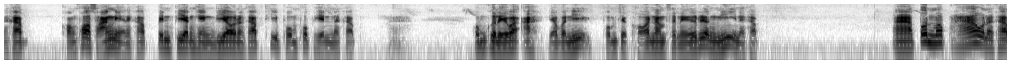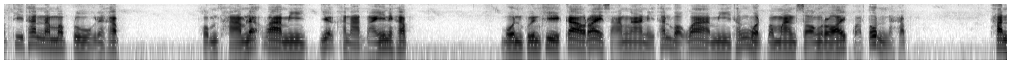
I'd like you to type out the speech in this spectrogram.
นะครับ ของพ่อสังเนี่ยนะครับเป็นเพียงแห่งเดียวนะครับ ที่ผมพบเห็นนะครับ ผมก็เลยว่าอะเดี๋ยววันนี้ผมจะขอนำเสนอเรื่องนี้นะครับอ่าต้นมะพร้าวนะครับที่ท่านนำมาปลูกนะครับ ผมถามแล้วว่ามีเยอะขนาดไหนนะครับ บนพื้นที่ 9 ไร่3งานนี่ท่านบอกว่ามีทั้งหมดประมาณ 200 กว่าต้นนะครับ ท่าน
